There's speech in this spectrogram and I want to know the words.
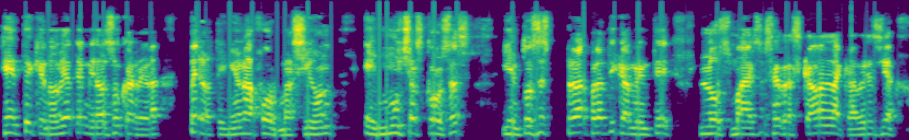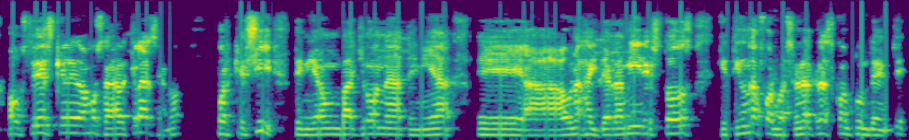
gente que no había terminado su carrera, pero tenía una formación en muchas cosas, y entonces prácticamente los maestros se rascaban la cabeza y decían, ¿a ustedes qué le vamos a dar clase? ¿no? Porque sí, tenía un Bayona, tenía eh, a una Jaide Ramírez, todos que tienen una formación atrás contundente,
